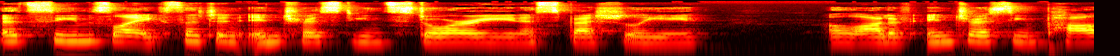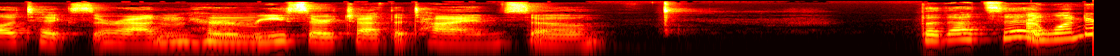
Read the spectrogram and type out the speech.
It seems like such an interesting story and especially a lot of interesting politics surrounding her mm-hmm. research at the time. So but that's it. I wonder.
